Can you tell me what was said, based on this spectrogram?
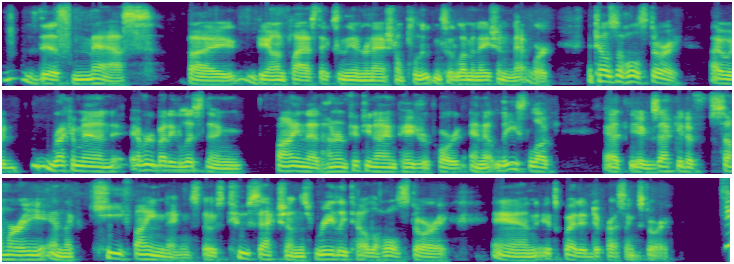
this mess by Beyond Plastics and the International Pollutants Elimination Network. It tells the whole story. I would recommend everybody listening find that 159 page report and at least look at the executive summary and the key findings. Those two sections really tell the whole story. And it's quite a depressing story. Do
